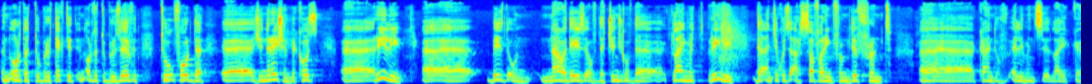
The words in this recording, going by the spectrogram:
in order to protect it, in order to preserve it, to for the uh, generation. Because uh, really, uh, based on nowadays of the changing of the climate, really the antiquities are suffering from different uh, kind of elements uh, like uh,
